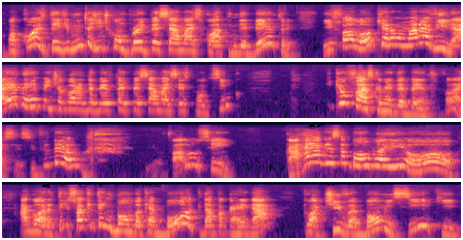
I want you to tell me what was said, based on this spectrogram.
uma coisa, tem muita gente comprou IPCA mais 4 em debênture e falou que era uma maravilha. Aí, de repente, agora a debênture está IPCA mais 6,5. O que, que eu faço com a minha debênture? Falar, ah, você se fudeu. falo sim. Carrega essa bomba aí. Oh. Agora, tem, só que tem bomba que é boa, que dá para carregar, que o ativo é bom em si, que,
